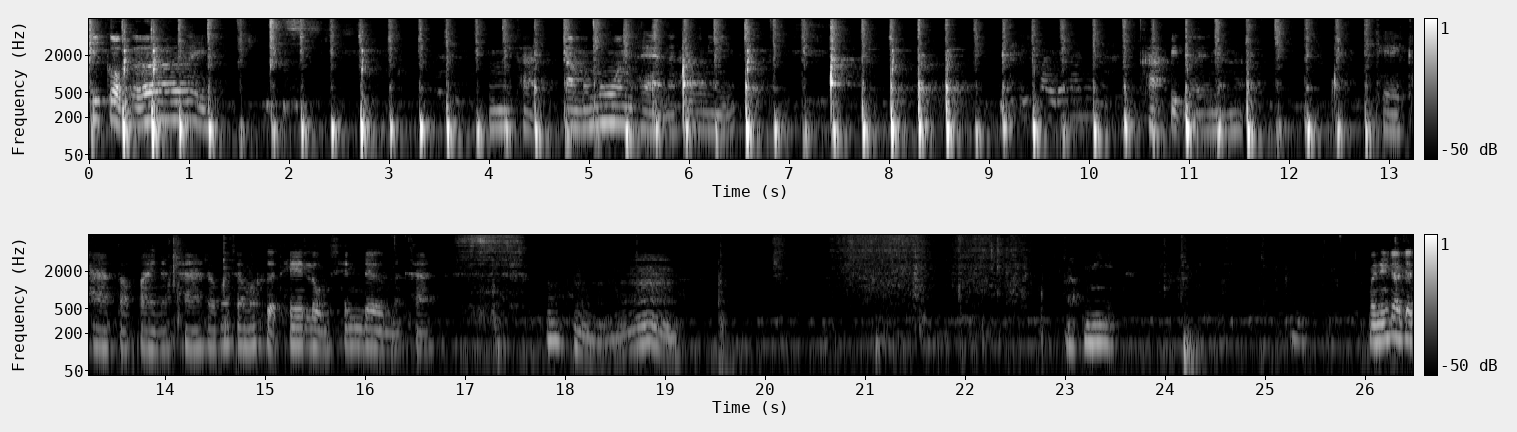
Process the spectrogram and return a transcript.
พี่กบเอ้ยอืมค่ะตำมะม่วงแทนนะคะวันนี้ ค่ะปิดเลยอันนั้นนะโอเคค่ะต่อไปนะคะ เราก็จะมะเขือเทศลงเช่นเดิมนะคะ อือหืออะมีด วันนี้เราจะ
